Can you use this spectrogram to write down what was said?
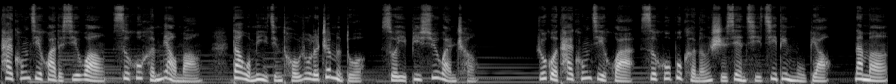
太空计划的希望似乎很渺茫，但我们已经投入了这么多，所以必须完成。如果太空计划似乎不可能实现其既定目标，那么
